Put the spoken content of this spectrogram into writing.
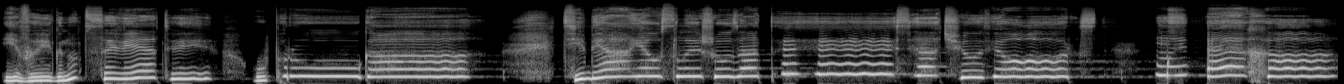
И выгнутся ветви упруга. Тебя я услышу за тысячу верст. Мы эхо,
